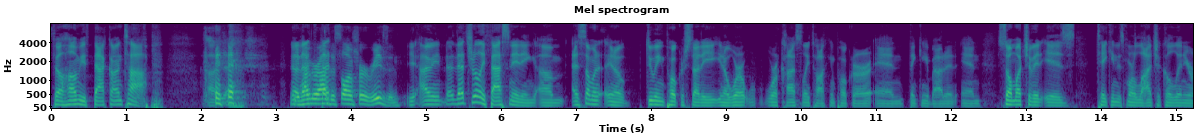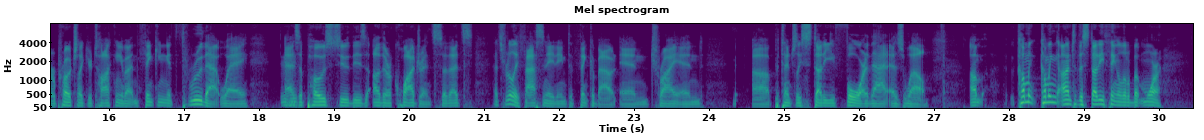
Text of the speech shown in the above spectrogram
phil hellmuth back on top uh, no, hung around this long for a reason. Yeah, I mean that's really fascinating. Um, as someone you know doing poker study, you know, we're we're constantly talking poker and thinking about it, and so much of it is taking this more logical, linear approach, like you're talking about, and thinking it through that way, mm-hmm. as opposed to these other quadrants. So that's that's really fascinating to think about and try and uh, potentially study for that as well. Um, coming coming onto the study thing a little bit more.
